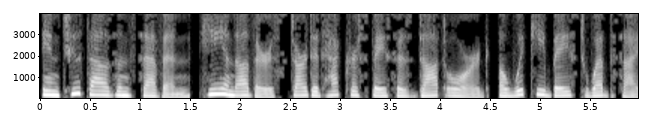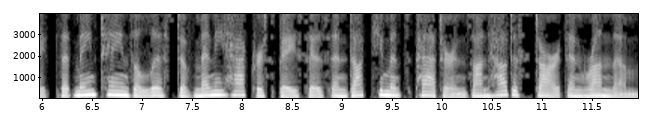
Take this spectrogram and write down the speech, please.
In 2007, he and others started hackerspaces.org, a wiki-based website that maintains a list of many hackerspaces and documents patterns on how to start and run them.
